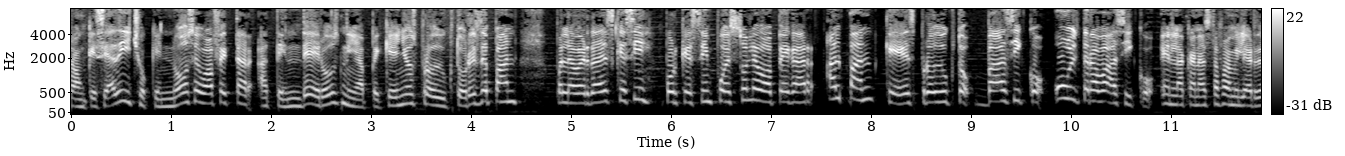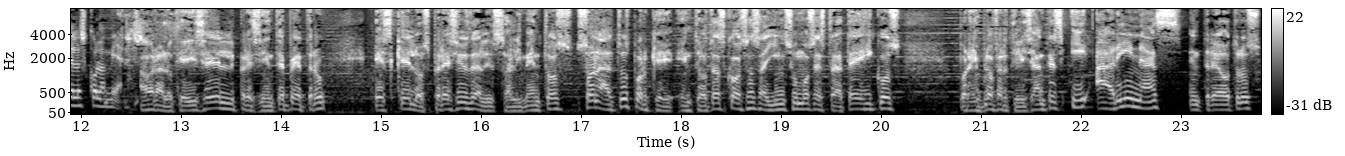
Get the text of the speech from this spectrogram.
aunque se ha dicho que no se va a afectar a tenderos ni a pequeños productores de pan, pues la verdad es que sí, porque este impuesto le va a pegar al pan, que es producto básico, ultra básico en la canasta familiar de los colombianos. Ahora, lo que dice el presidente Petro es que los precios de los alimentos son altos porque, entre otras cosas, hay insumos estratégicos, por ejemplo, fertilizantes y harinas, entre otros,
